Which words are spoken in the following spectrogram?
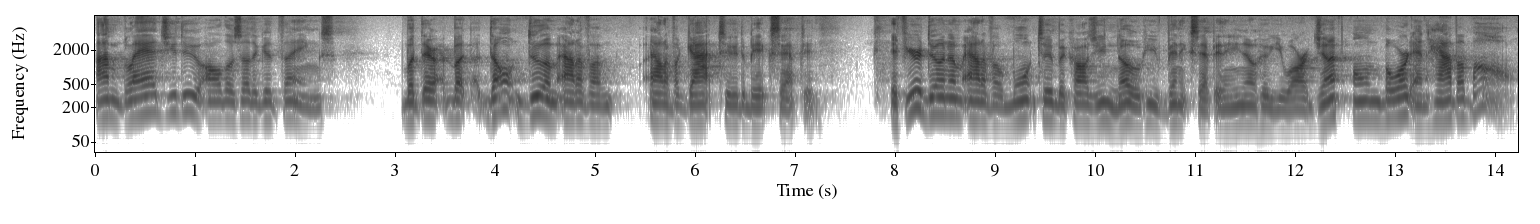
I'm glad you do all those other good things, but, there, but don't do them out of, a, out of a got to to be accepted. If you're doing them out of a want to because you know you've been accepted and you know who you are, jump on board and have a ball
